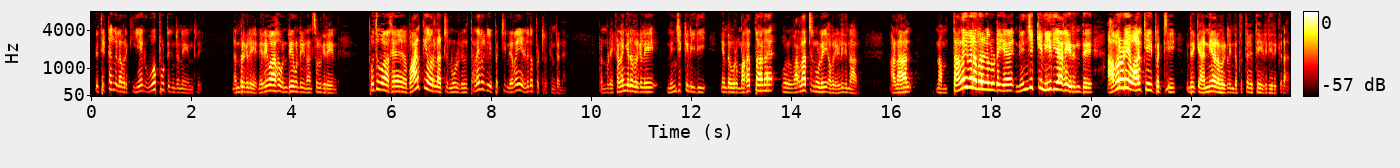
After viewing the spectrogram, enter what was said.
இந்த திட்டங்கள் அவருக்கு ஏன் ஓப்பூட்டுகின்றன என்று. நண்பர்களே நிறைவாக ஒன்றே ஒன்றை நான் சொல்கிறேன். பொதுவாக வாழ்க்கை வரலாற்று நூல்கள் தலைவர்களை பற்றி நிறைய எழுதப்பட்டிருக்கின்றன. நம்முடைய கலைஞர் அவர்களே நெஞ்சுக்கு நீதி என்ற ஒரு மகத்தான ஒரு வரலாற்று நூலை அவர் எழுதினார். ஆனால் நம் தலைவர் அவர்களுடைய நெஞ்சுக்கு நீதியாக இருந்து அவருடைய வாழ்க்கையை பற்றி இன்றைக்கு அந்நியார் அவர்கள் இந்த புத்தகத்தை எழுதியிருக்கிறார்.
